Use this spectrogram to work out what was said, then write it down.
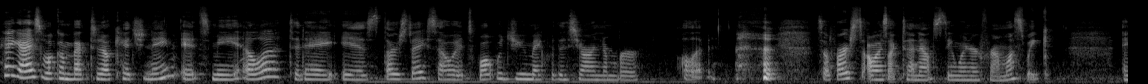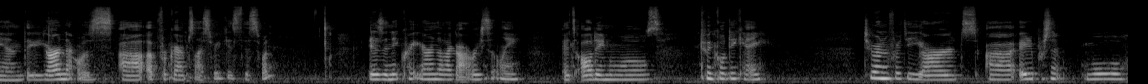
Hey guys, welcome back to No Catchy Name. It's me, Ella. Today is Thursday, so it's what would you make with this yarn number 11. so first, I always like to announce the winner from last week. And the yarn that was uh, up for grabs last week is this one. It is a knit crate yarn that I got recently. It's Aldine Wool's Twinkle DK. 250 yards, 80% uh, wool,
